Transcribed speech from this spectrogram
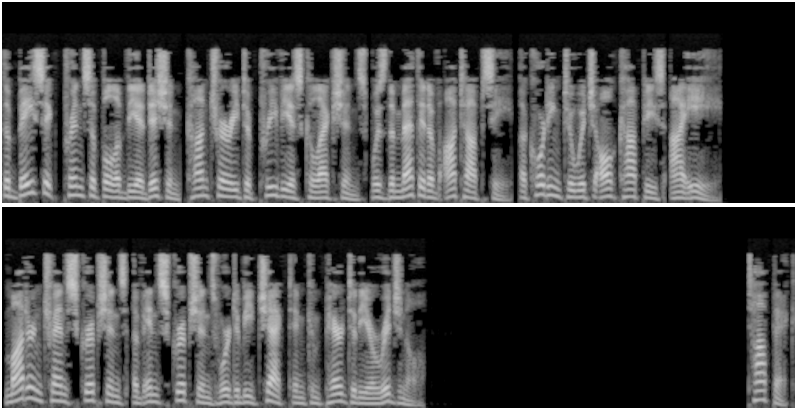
The basic principle of the edition contrary to previous collections was the method of autopsy, according to which all copies i.e. modern transcriptions of inscriptions were to be checked and compared to the original. Topic:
